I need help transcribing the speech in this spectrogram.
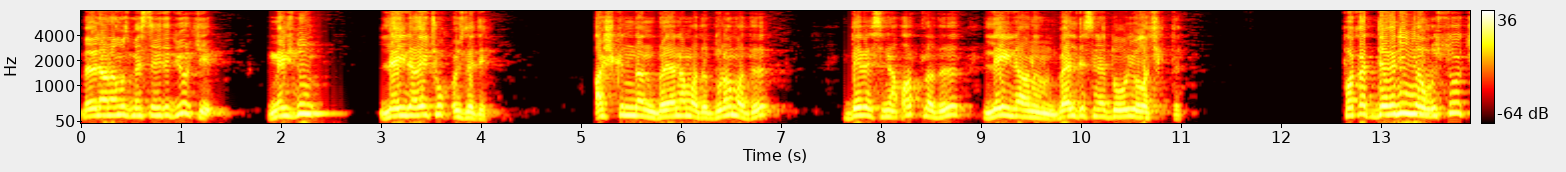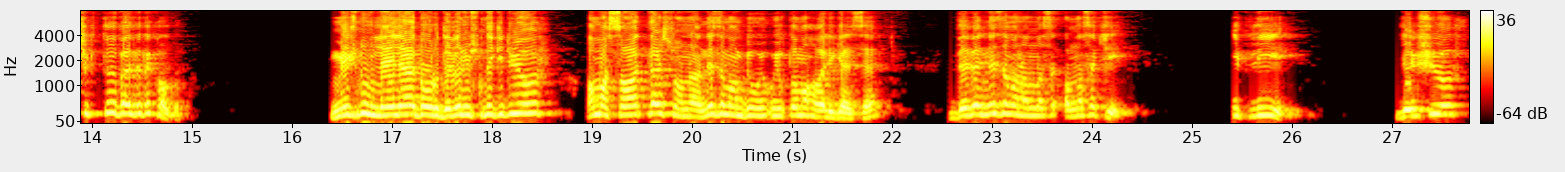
Mevlana'mız Mesnevi'de diyor ki, Mecnun Leyla'yı çok özledi. Aşkından dayanamadı, duramadı, devesine atladı, Leyla'nın beldesine doğru yola çıktı. Fakat devenin yavrusu çıktığı beldede kaldı. Mecnun Leyla'ya doğru devenin üstünde gidiyor ama saatler sonra ne zaman bir uyuklama hali gelse, deve ne zaman anlasa, anlasa ki ipliği gevşiyor,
